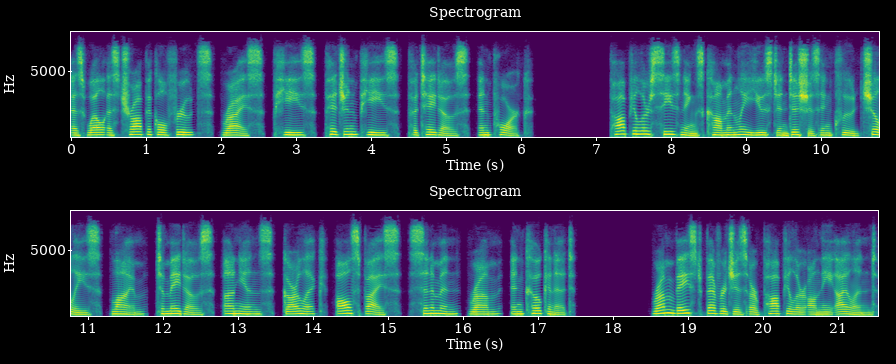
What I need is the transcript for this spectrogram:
as well as tropical fruits, rice, peas, pigeon peas, potatoes, and pork. Popular seasonings commonly used in dishes include chilies, lime, tomatoes, onions, garlic, allspice, cinnamon, rum, and coconut. Rum-based beverages are popular on the island.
